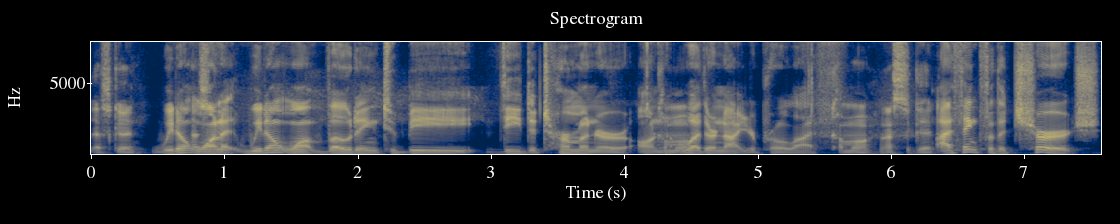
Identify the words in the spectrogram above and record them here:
That's good. We don't That's want good. it. We don't want voting to be the determiner on, on. whether or not you're pro-life. Come on, that's a good. I think for the church,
